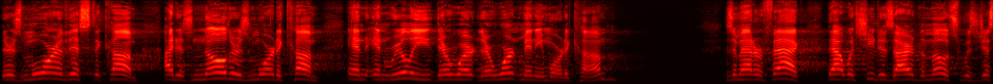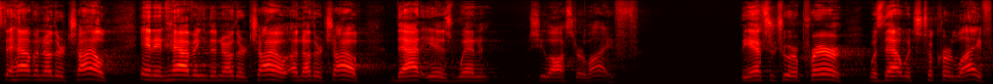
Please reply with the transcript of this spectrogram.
There's more of this to come. I just know there's more to come. And, and really, there, were, there weren't many more to come. As a matter of fact, that what she desired the most was just to have another child. And in having another child, another child, that is when she lost her life. The answer to her prayer was that which took her life.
